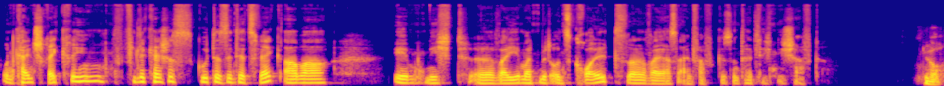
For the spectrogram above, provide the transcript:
und kein Schreck kriegen. Viele Caches, gute sind jetzt weg, aber eben nicht, äh, weil jemand mit uns grollt, sondern weil er es einfach gesundheitlich nicht schafft. Ja,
